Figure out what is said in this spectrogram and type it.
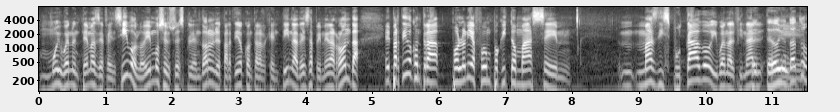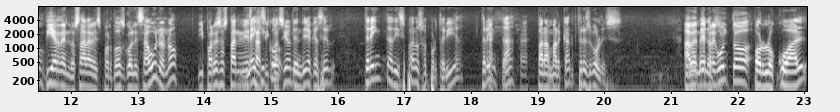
muy bueno en temas defensivos. Lo vimos en su esplendor en el partido contra Argentina de esa primera ronda. El partido contra Polonia fue un poquito más, eh, más disputado y bueno, al final ¿Te- te doy un eh, pierden los árabes por dos goles a uno, ¿no? Y por eso están en esta situación. tendría que hacer 30 disparos a portería, 30 para marcar 3 goles. A ver, lo te menos. pregunto, Por lo cual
